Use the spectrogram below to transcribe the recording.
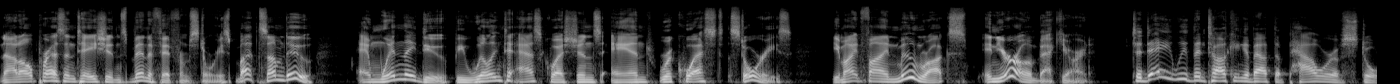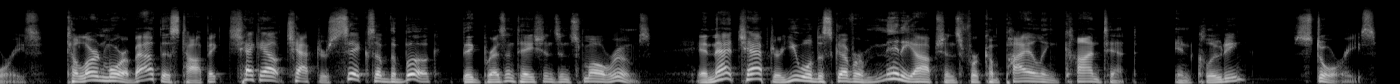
Not all presentations benefit from stories, but some do. And when they do, be willing to ask questions and request stories. You might find moon rocks in your own backyard. Today, we've been talking about the power of stories. To learn more about this topic, check out chapter six of the book, Big Presentations in Small Rooms. In that chapter, you will discover many options for compiling content, including stories.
